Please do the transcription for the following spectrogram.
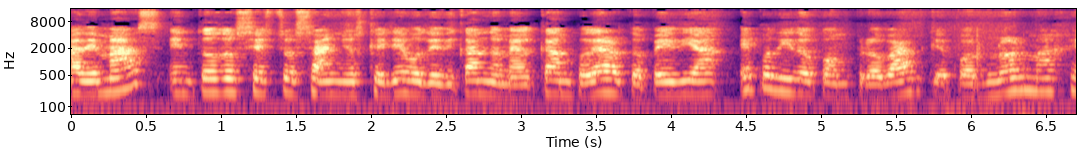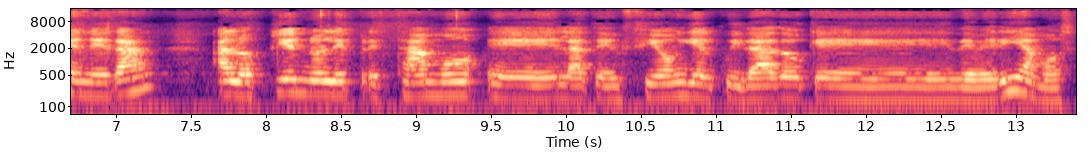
Además, en todos estos años que llevo dedicándome al campo de la ortopedia, he podido comprobar que por norma general a los pies no le prestamos eh, la atención y el cuidado que deberíamos.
